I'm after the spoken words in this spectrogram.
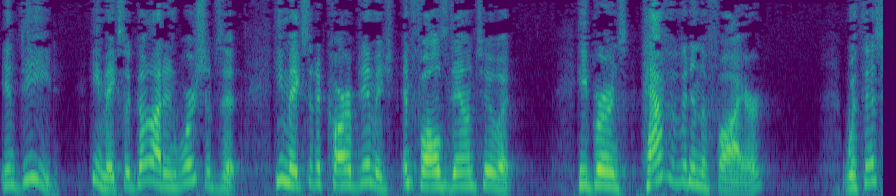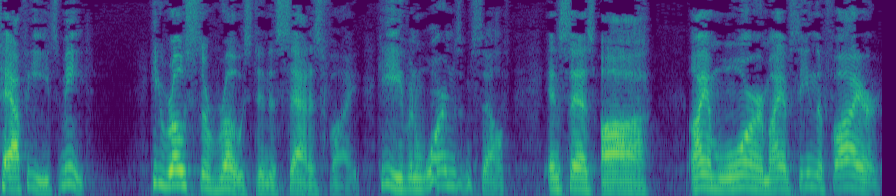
Indeed, he makes a god and worships it. He makes it a carved image and falls down to it. He burns half of it in the fire. With this half he eats meat. He roasts the roast and is satisfied. He even warms himself and says, Ah, I am warm. I have seen the fire.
